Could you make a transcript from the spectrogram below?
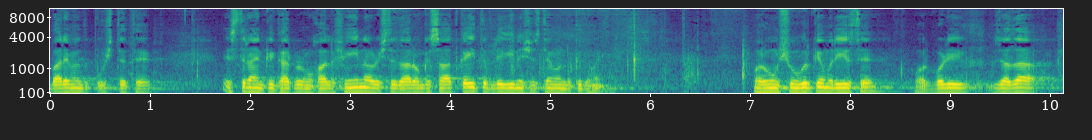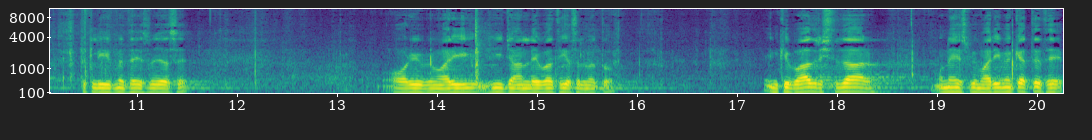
بارے میں پوچھتے تھے۔ اس طرح ان کے گھر پر مخالفین اور رشتہ داروں کے ساتھ کئی تبلیغی نشستیں منعقد ہوئیں۔ مرحوم شوگر کے مریض تھے اور بڑی زیادہ تکلیف میں تھے اس وجہ سے۔ اور یہ بیماری ہی جان لیوا تھی اصل میں تو۔ ان کے بعد رشتہ دار انہیں اس بیماری میں کہتے تھے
